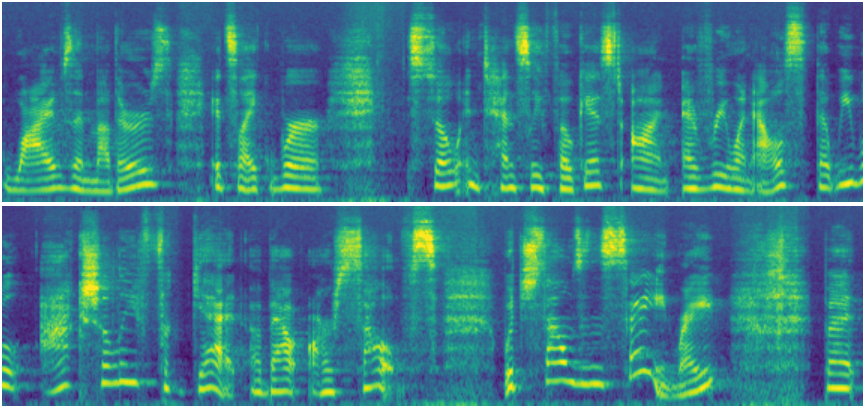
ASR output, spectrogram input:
wives and mothers, it's like we're so intensely focused on everyone else that we will actually forget about ourselves, which sounds insane, right? But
